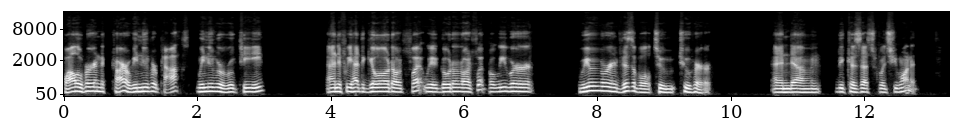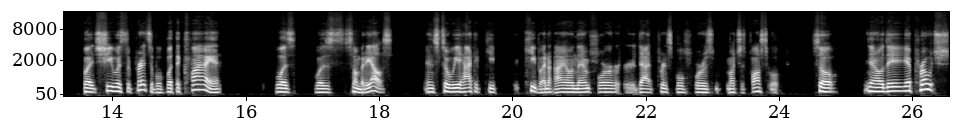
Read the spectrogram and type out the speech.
follow her in the car. We knew her path, we knew her routine, and if we had to go out on foot, we would go out on foot. But we were we were invisible to to her, and um, because that's what she wanted. But she was the principal, but the client was was somebody else, and so we had to keep keep an eye on them for that principle for as much as possible. So you know the approach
